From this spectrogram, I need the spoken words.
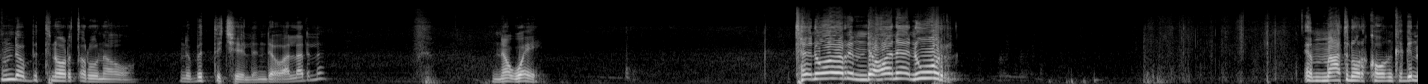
እንደው ብትኖር ጥሩ ነው፣ እንደው ብትችል እንደው አለ አይደለ ነው ወይ ትኖር እንደሆነ ኑር። እማትኖር ከሆንክ ግን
